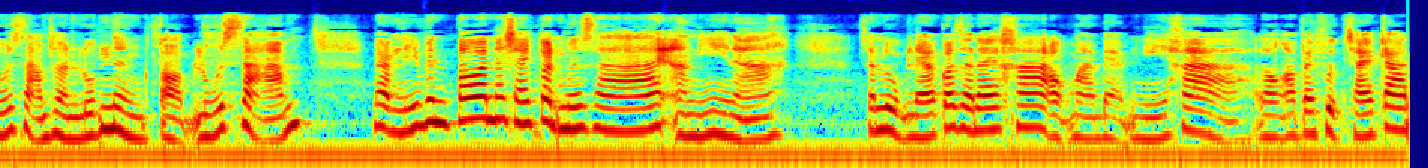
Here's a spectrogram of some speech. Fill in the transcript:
รูทสามส่วนรูทหนึ่งตอบรูทสามแบบนี้เป็นต้นถ้าใช้กดมือซ้ายอันนี้นะ สรุปแล้วก็จะได้ค่าออกมาแบบนี้ค่ะ ลองเอาไปฝึกใช้กัน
